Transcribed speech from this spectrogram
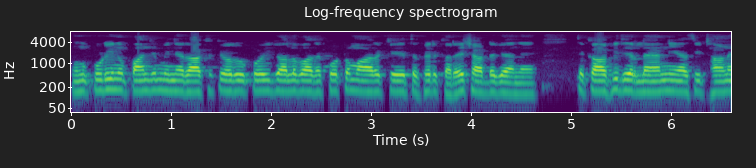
ਹੁਣ ਕੁੜੀ ਨੂੰ 5 ਮਹੀਨੇ ਰੱਖ ਕੇ ਉਦੋਂ ਕੋਈ ਗੱਲਬਾਤ, ਕੁੱਟ ਮਾਰ ਕੇ ਤੇ ਫਿਰ ਘਰੇ ਛੱਡ ਗਏ ਨੇ। ਤੇ ਕਾਫੀ ਦੇਰ ਲੈਣ ਨਹੀਂ ਅਸੀਂ ਸੀ ਥਾਣੇ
